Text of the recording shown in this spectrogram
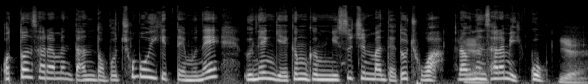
어떤 사람은 난 너무 초보이기 때문에 은행 예금 금리 수준만 돼도 좋아라는 예. 사람이 있고 예.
